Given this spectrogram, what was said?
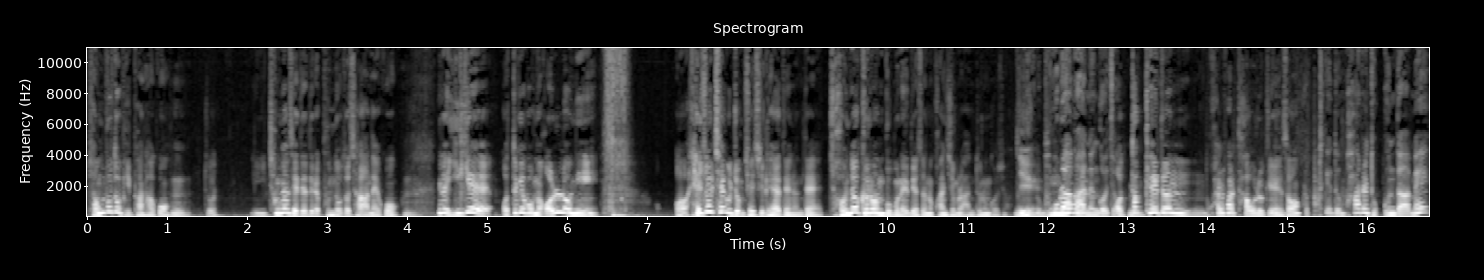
정부도 비판하고 음. 또이 청년 세대들의 분노도 자아내고. 음. 그러니까 이게 어떻게 보면 언론이 어, 해결책을 좀 제시를 해야 되는데 전혀 그런 부분에 대해서는 관심을 안 두는 거죠. 예. 몰아가는 거죠. 어떻게든 음. 활활 타오르게 음. 해서 어떻게든 화를 돋군 다음에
